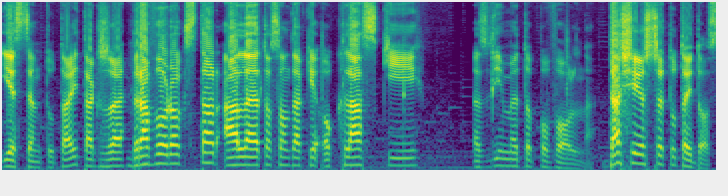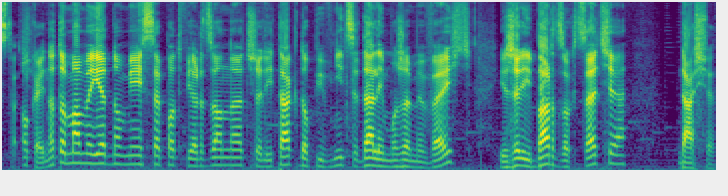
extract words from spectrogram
Jestem tutaj, także brawo Rockstar, ale to są takie oklaski, nazwijmy to powolne. Da się jeszcze tutaj dostać. Ok, no to mamy jedno miejsce potwierdzone, czyli tak, do piwnicy dalej możemy wejść. Jeżeli bardzo chcecie, Da się.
